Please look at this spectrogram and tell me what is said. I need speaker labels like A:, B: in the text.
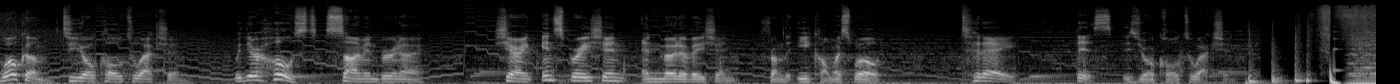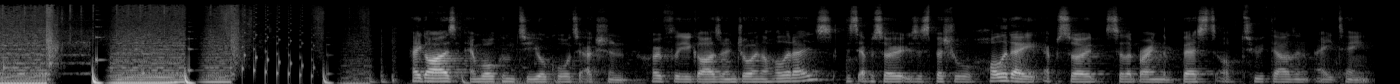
A: Welcome to your call to action with your host, Simon Bruno, sharing inspiration and motivation from the e commerce world. Today, this is your call to action.
B: Hey guys, and welcome to your call to action. Hopefully, you guys are enjoying the holidays. This episode is a special holiday episode celebrating the best of 2018.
